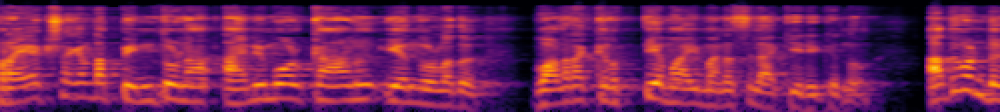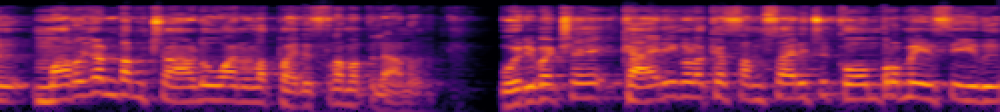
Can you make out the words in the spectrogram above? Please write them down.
പ്രേക്ഷകരുടെ പിന്തുണ അനുമോൾക്കാണ് എന്നുള്ളത് വളരെ കൃത്യമായി മനസ്സിലാക്കിയിരിക്കുന്നു. അതുകൊണ്ട് മറുകണ്ഠം ചാടുവാനുള്ള പരിശ്രമത്തിലാണ്. ഒരുപക്ഷെ കാര്യങ്ങളൊക്കെ സംസാരിച്ച് കോംപ്രമൈസ് ചെയ്ത്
